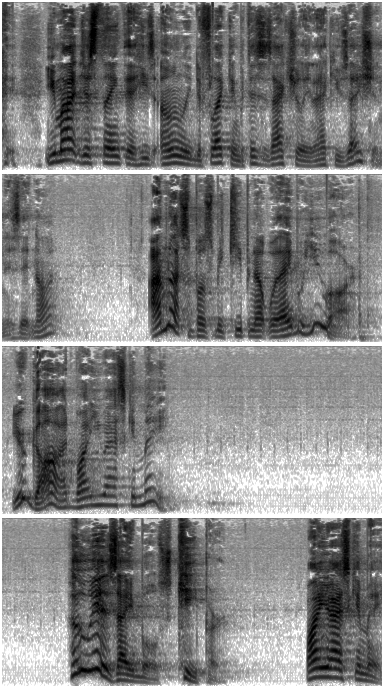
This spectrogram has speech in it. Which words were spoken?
you might just think that he's only deflecting, but this is actually an accusation, is it not? I'm not supposed to be keeping up with Abel. You are. You're God. Why are you asking me? Who is Abel's keeper? Why are you asking me?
